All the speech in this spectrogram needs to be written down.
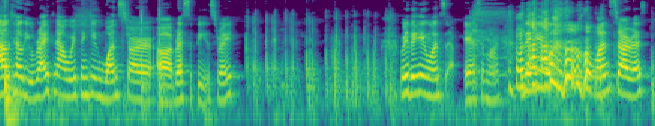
I'll tell you right now, we're thinking one star uh, recipes, right? We're thinking one star ASMR. We're thinking one star recipe.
